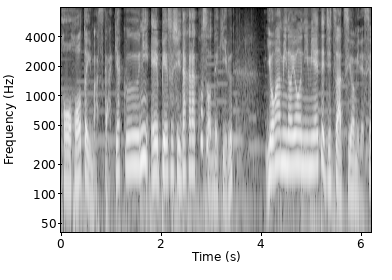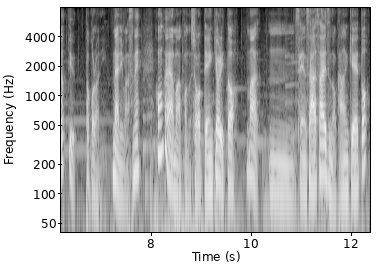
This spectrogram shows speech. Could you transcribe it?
方法といいますか、逆に APS-C だからこそできる弱みのように見えて実は強みですよっていうところになりますね。今回はまあこの焦点距離と、まあ、うん、センサーサイズの関係と、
